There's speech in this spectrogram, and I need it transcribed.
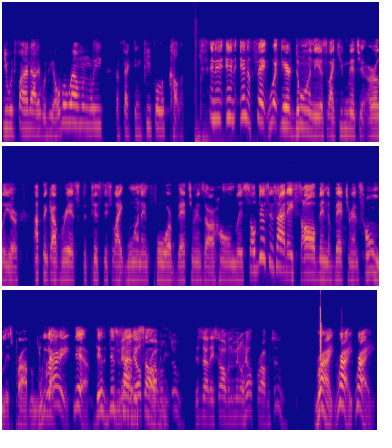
you would find out it would be overwhelmingly affecting people of color. And in, in, in effect, what they're doing is, like you mentioned earlier, I think I've read statistics like one in four veterans are homeless. So this is how they solving the veterans homeless problem. We right. Got, yeah. This, this the is how they solving it. Too. This is how they solving the mental health problem too. Right, right, right.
